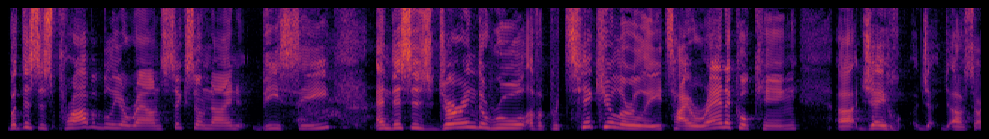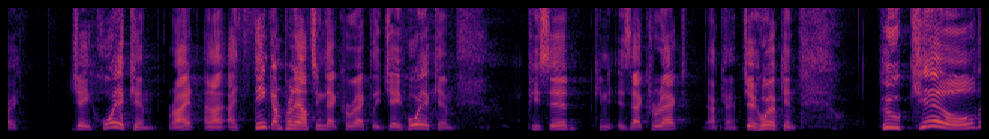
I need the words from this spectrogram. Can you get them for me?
but this is probably around 609 BC, and this is during the rule of a particularly tyrannical king, uh, Je- oh, sorry, Jehoiakim, right? And I, I think I'm pronouncing that correctly. Jehoiakim. P-Sid, can, is that correct? Okay. Jehoiakim, who killed,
